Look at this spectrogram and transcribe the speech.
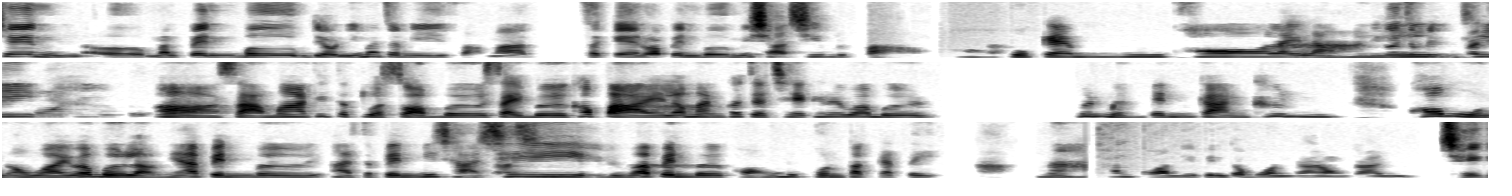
เช่นเออมันเป็นเบอร์ เดี๋ยวนี้มันจะมีสามารถสแกนว่าเป็นเบอร์มิจฉาชีพหรือเปล่า โปรแกรมคออะไรเหล่าอันี้ก็จะเป็นประเด็ที่นข้อที่หกอ่าสามารถที่จะตรวจสอบเบอร์ใส่เบอร์เข้าไป แล้วมันก็จะเช็คให้ได้ว่าเบอร์ มันเหมือนเป็นการขึ้นข้อมูลเอาไว้ว่าเบอร์เหล่านี้เป็นเบอร์อาจจะเป็นมิจฉาชีพ หรือว่าเป็นเบอร์ของบุคคลปกตินะคะขั้นตอนนี้เป็นกระบวนการของการเช็ค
